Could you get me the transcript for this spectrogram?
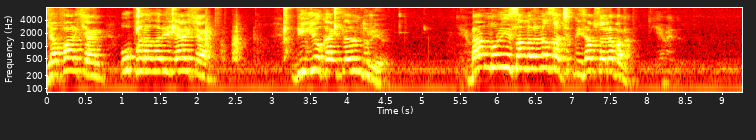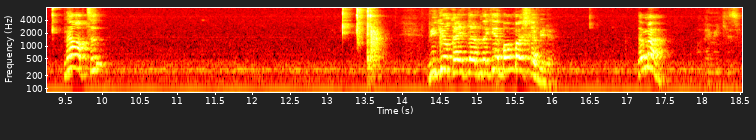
Yaparken, o paraları yerken video kayıtların duruyor. Yemedim. Ben bunu insanlara nasıl açıklayacağım söyle bana. Yemedim. Ne yaptın? Video kayıtlarındaki bambaşka biri. Değil mi? O benim ikizim.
